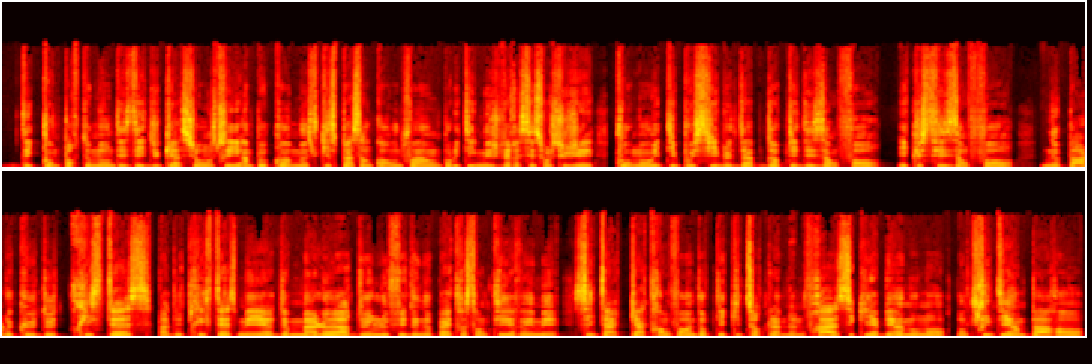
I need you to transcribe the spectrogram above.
des comportements, des éducations. C'est un peu comme ce qui se passe encore une fois en politique, mais je vais rester sur le sujet. Comment est-il possible d'adopter des enfants et que ces enfants ne parlent que de tristesse, pas de tristesse, mais euh, de malheur, de le fait de ne pas être senti aimé. Si tu as quatre enfants adoptés qui te sortent la même phrase, c'est qu'il y a bien un moment. Donc si tu es un parent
